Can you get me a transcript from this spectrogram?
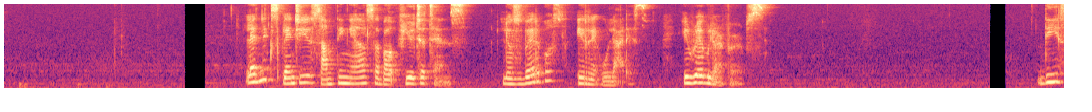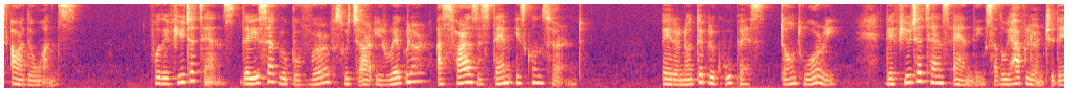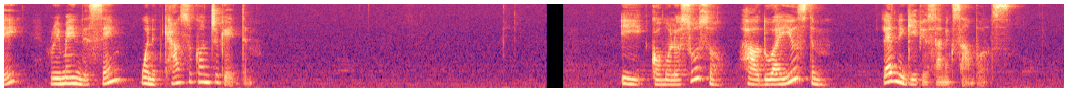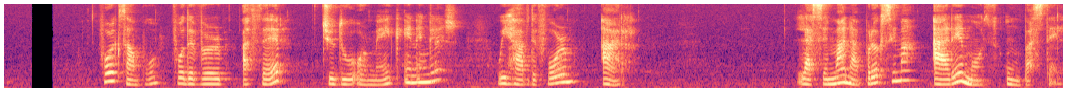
Let me explain to you something else about future tense. Los verbos irregulares. Irregular verbs. These are the ones. For the future tense, there is a group of verbs which are irregular as far as the stem is concerned. Pero no te preocupes, don't worry. The future tense endings that we have learned today remain the same when it comes to conjugate them. ¿Y cómo los uso? How do I use them? Let me give you some examples. For example, for the verb hacer, to do or make in English, we have the form har. La semana próxima haremos un pastel.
